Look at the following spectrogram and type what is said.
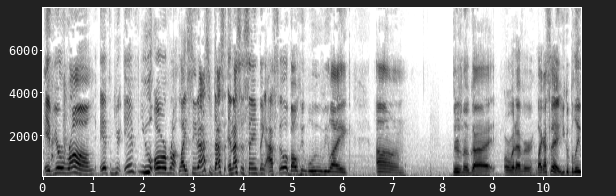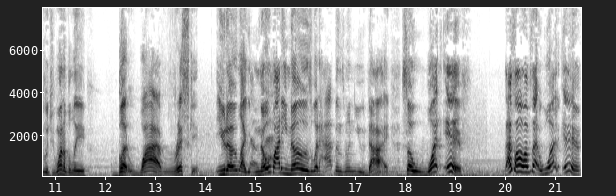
if you're wrong if you if you are wrong like see that's that's and that's the same thing i feel about people who be like um there's no god or whatever. Like i said you can believe what you want to believe but why risk it? You know like No, nobody knows what happens when you die. So what if that's all i'm saying what if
